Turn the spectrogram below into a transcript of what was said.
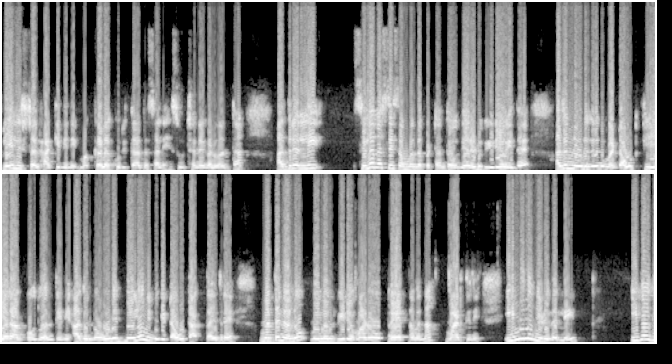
ಪ್ಲೇ ಲಿಸ್ಟ್ ಅಲ್ಲಿ ಹಾಕಿದ್ದೀನಿ ಮಕ್ಕಳ ಕುರಿತಾದ ಸಲಹೆ ಸೂಚನೆಗಳು ಅಂತ. ಅದರಲ್ಲಿ ಸಿಲೆಬಸ್ಗೆ ಸಂಬಂಧಪಟ್ಟಂತ ಒಂದ್ ಎರಡು ವಿಡಿಯೋ ಇದೆ. ಅದನ್ನ ನೋಡಿದ್ರೆ ನಿಮ್ಮ ಡೌಟ್ ಕ್ಲಿಯರ್ ಆಗ್ಬಹುದು ಅಂತೀನಿ. ಅದು ನೋಡಿದ್ಮೇಲೂ ನಿಮಗೆ ಡೌಟ್ ಆಗ್ತಾ ಇದ್ರೆ ಮತ್ತೆ ನಾನು ಇನ್ನೊಂದು ವಿಡಿಯೋ ಮಾಡೋ ಪ್ರಯತ್ನವನ್ನ ಮಾಡ್ತೀನಿ. ಇಂದಿನ ವಿಡಿಯೋದಲ್ಲಿ ಇವಾಗ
